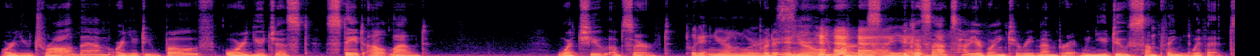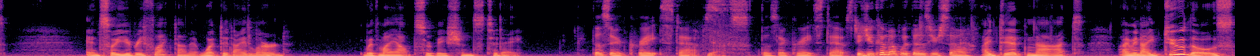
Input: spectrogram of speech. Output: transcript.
or you draw them or you do both or you just state out loud what you observed Put it in your own words. put it in your own words Yeah. because that's how you're going to remember it when you do something with it and so you reflect on it what did i learn with my observations today Those are great steps. Yes. Those are great steps. Did you come up with those yourself? i did not i mean i do those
